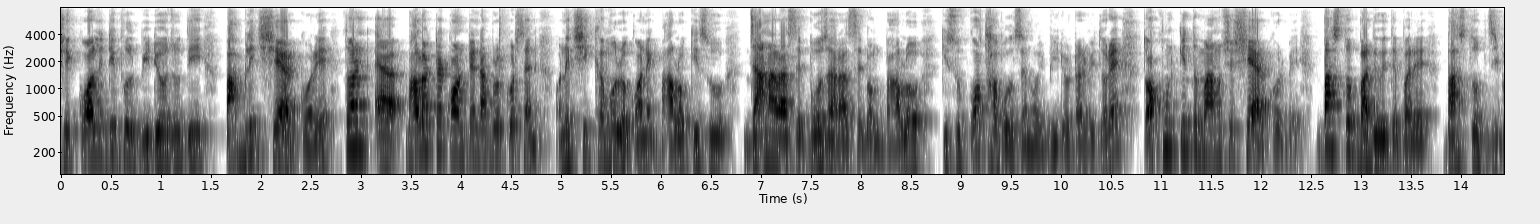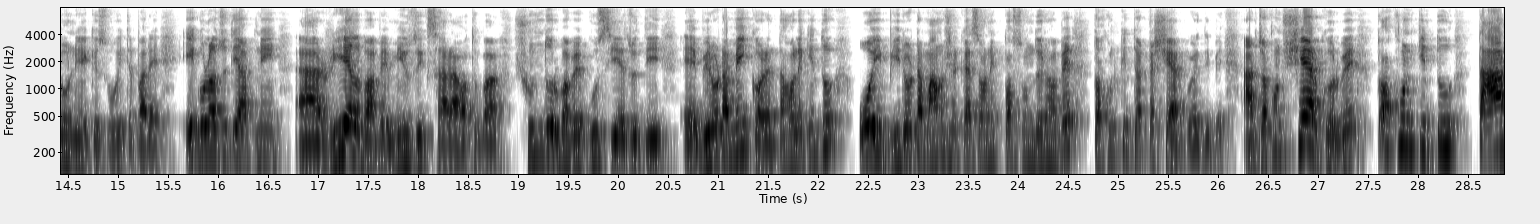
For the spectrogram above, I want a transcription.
সেই কোয়ালিটিফুল ভিডিও যদি পাবলিক শেয়ার করে, ধরেন ভালো একটা কন্টেন্ট আপলোড করছেন, অনেক শিক্ষামূলক, অনেক ভালো কিছু জানার আছে, বোঝার আছে এবং ভালো কিছু কথা বলছেন ওই ভিডিওটার ভিতরে, তখন কিন্তু মানুষে শেয়ার করবে। বাস্তববাদী হইতে পারে, বাস্তব জীবন নিয়ে কিছু হইতে পারে। এগুলো যদি আপনি রিয়েলভাবে মিউজিক ছাড়া অথবা সুন্দরভাবে গুছিয়ে যদি ভিডিওটা মেক করেন, তাহলে কিন্তু ওই ভিডিওটা মানুষের কাছে অনেক পছন্দের হবে, তখন কিন্তু একটা শেয়ার করে দিবে। আর যখন শেয়ার করবে, তখন কিন্তু তার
